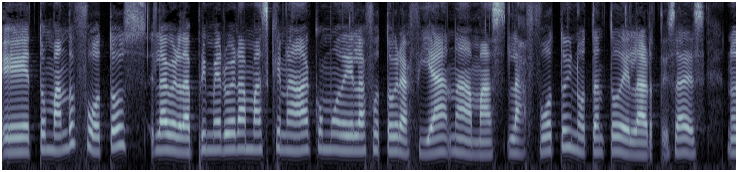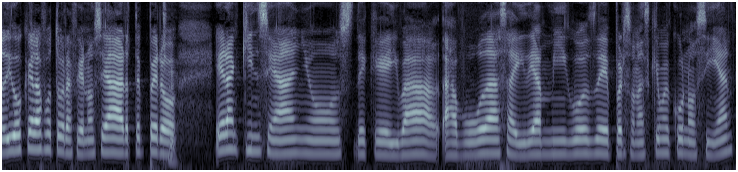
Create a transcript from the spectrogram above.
Eh, tomando fotos, la verdad primero era más que nada como de la fotografía, nada más la foto y no tanto del arte, ¿sabes? No digo que la fotografía no sea arte, pero Sí. eran 15 años, de que iba a, a bodas ahí de amigos, de personas que me conocían.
